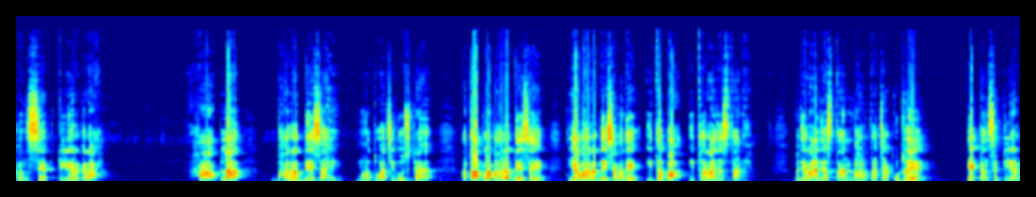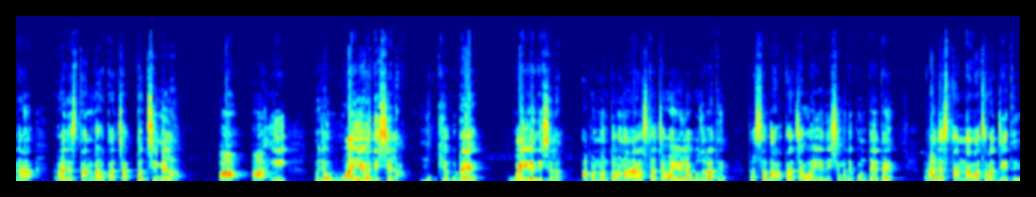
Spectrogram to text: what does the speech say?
कन्सेप्ट क्लिअर करा. हा आपला भारत देश आहे. महत्वाची गोष्ट आहे आता आपला भारत देश आहे. या भारत देशामध्ये इथं पा इथं राजस्थान आहे. म्हणजे राजस्थान भारताच्या कुठं आहे? एक कन्सेप्ट क्लिअर करा. राजस्थान भारताच्या पश्चिमेला. पा आ ई म्हणजे वायव्य दिशेला. मुख्य कुठे? आहे वायव्य दिशेला. आपण म्हणतो ना महाराष्ट्राच्या वायव्यला गुजरात आहे तसं भारताच्या वायव्य दिशेमध्ये कोणतं येते राजस्थान नावाचं राज्य येते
